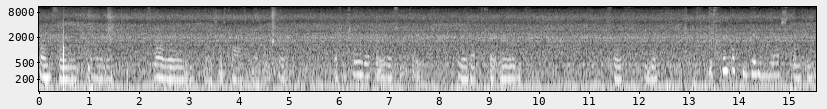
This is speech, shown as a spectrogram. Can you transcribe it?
Some things not it's you.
